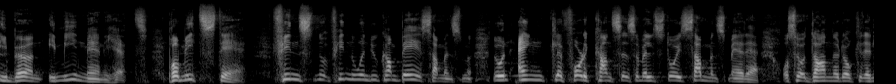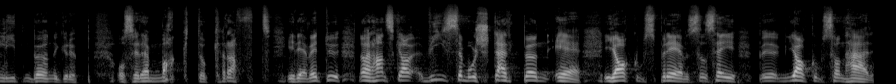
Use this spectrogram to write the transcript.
i bønn i min menighet. På mitt sted. No, finn noen du kan be sammen med. Noen enkle folk kanskje som vil stå sammen med deg. Og så danner dere en liten bønnegruppe. Og så er det makt og kraft i det. Vet du, Når han skal vise hvor sterk bønn er i Jakobs brev, så sier Jakobsson Jakob sånn her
